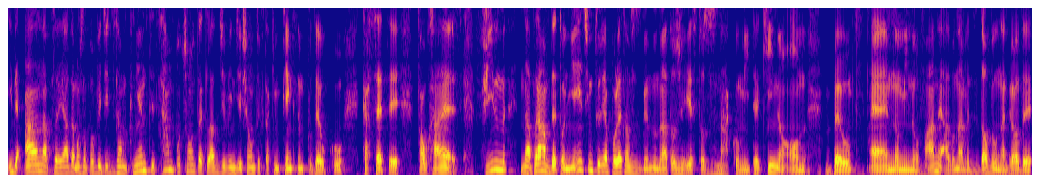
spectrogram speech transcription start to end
idealna plejada, można powiedzieć, zamknięty sam początek lat 90. w takim pięknym pudełku kasety VHS. Film naprawdę to nie jest film, który ja polecam ze względu na to, że jest to znakomite kino. On był e, nominowany albo nawet zdobył nagrody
